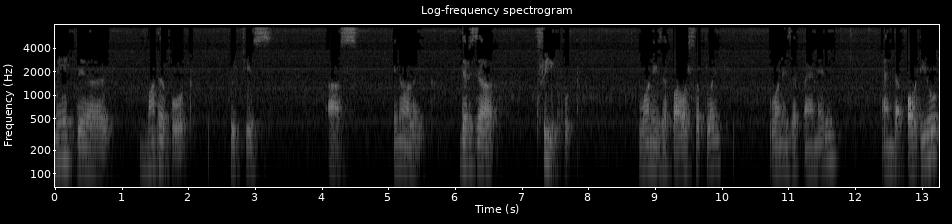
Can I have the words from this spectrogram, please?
made their motherboard which is uh, you know like there is a three boot one is a power supply one is a panel and the audio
